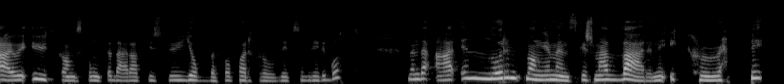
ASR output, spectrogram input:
er jo i utgangspunktet der at hvis du jobber for parforholdet ditt, så blir det godt. Men det er enormt mange mennesker som er værende i crappy,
